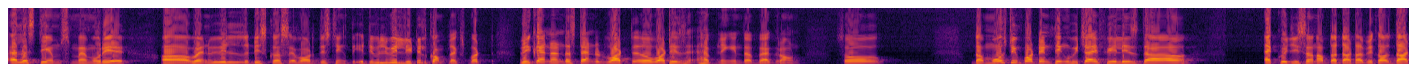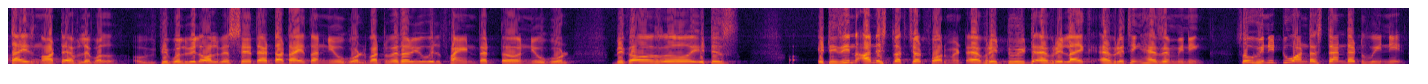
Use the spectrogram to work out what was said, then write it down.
LSTM's memory uh, when we will discuss about these things. It will be little complex, but we can understand what, uh, what is happening in the background. So the most important thing which I feel is the acquisition of the data because data is not available. People will always say that data is the new gold, but whether you will find that uh, new gold because uh, it is it is in unstructured format. Every tweet, every like, everything has a meaning. So we need to understand that we need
